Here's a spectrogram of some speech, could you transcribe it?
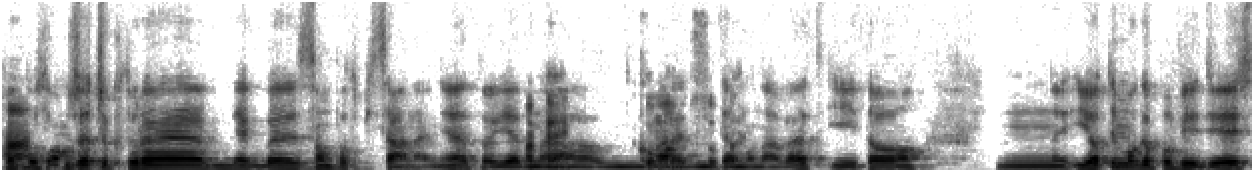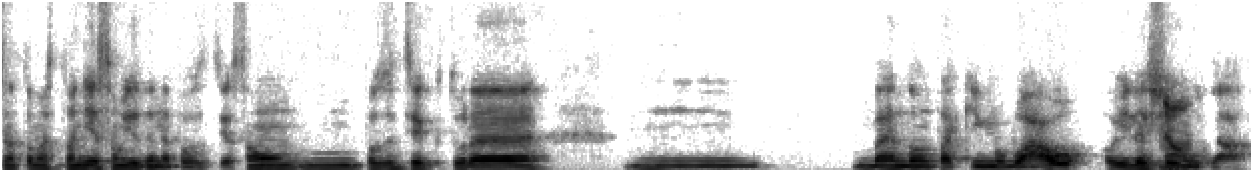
to, to, są rzeczy, które jakby są podpisane, nie? To jedna okay. parę dni temu nawet i to I o tym mogę powiedzieć, natomiast to nie są jedyne pozycje. Są mm, pozycje, które mm, będą takim wow, o ile się no. uda,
